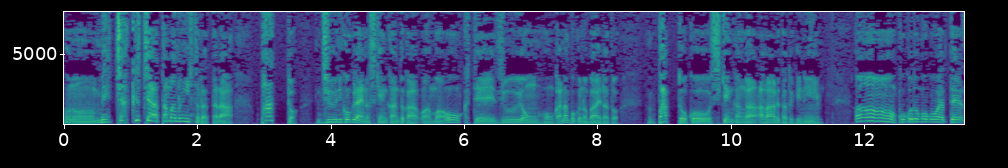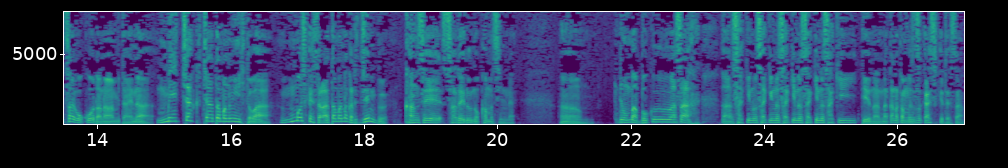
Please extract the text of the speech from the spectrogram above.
この、めちゃくちゃ頭のいい人だったら、パッと、12個ぐらいの試験管とかは、まあ多くて14本かな、僕の場合だと。バッとこう試験管が現れた時に、ああ、こことここをやって、最後こうだな、みたいな、めちゃくちゃ頭のいい人は、もしかしたら頭の中で全部完成されるのかもしんない。うん。でもまあ僕はさ、先の先の先の先の先っていうのはなかなか難しくてさ、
